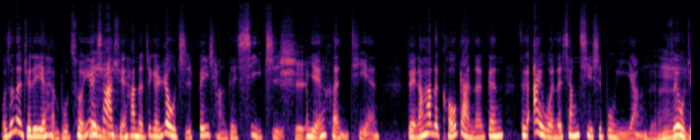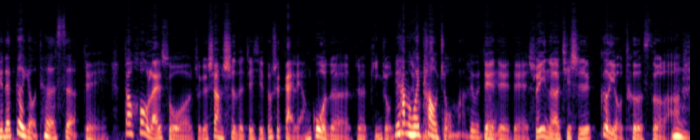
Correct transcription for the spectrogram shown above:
我真的觉得也很不错，因为嗯下雪它的这个肉质非常的细致，是。也很甜。对，然后它的口感呢，跟这个艾文的香气是不一样的，嗯所以我觉得各有特色。对，到后来所这个上市的这些都是改良过的这品种，因为他们会套种。嘛，对不对对对对，所以呢，其实各有特色了啊。嗯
